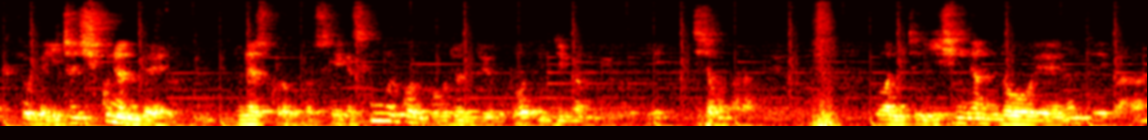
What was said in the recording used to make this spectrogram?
특히 우리가 2019년도에 유네스코로부터 세계 생물권 보존 지역으로 임진강 유역이 지정을 받았고요. 또한 2020년도에는 저희가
